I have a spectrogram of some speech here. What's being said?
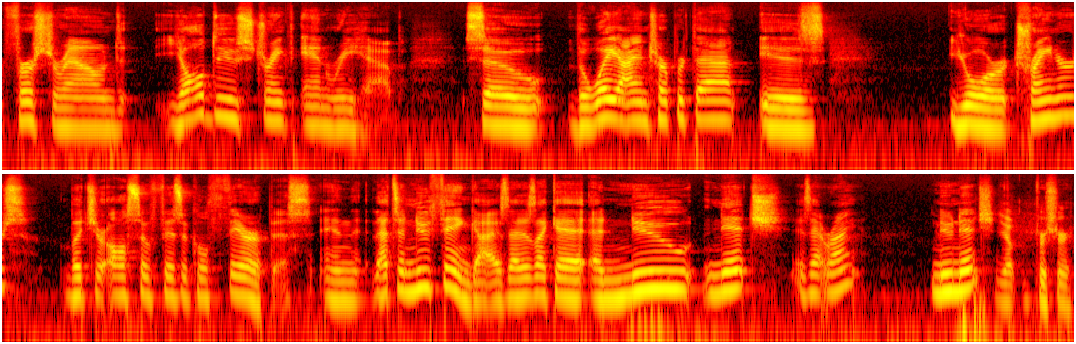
first around y'all do strength and rehab. So the way I interpret that is you're trainers, but you're also physical therapists. And that's a new thing, guys. That is like a, a new niche. Is that right? New niche? Yep, for sure.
